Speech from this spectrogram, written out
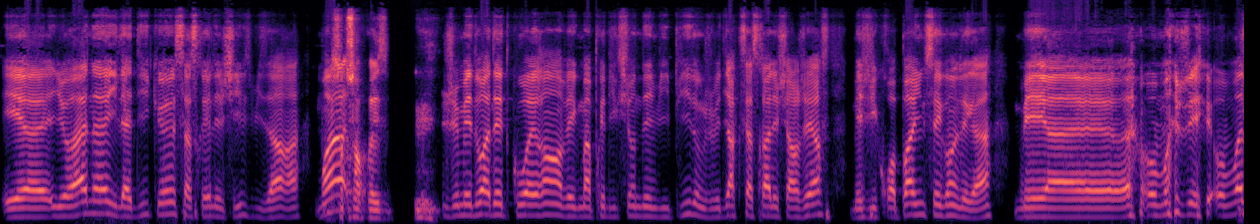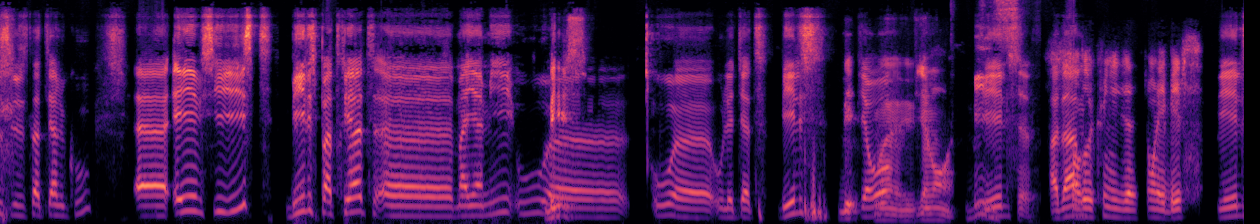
Et euh, Johan, il a dit que ça serait les Chiefs, bizarre. hein. Moi, Sans surprise. je me dois d'être cohérent avec ma prédiction d'MVP, donc je vais dire que ça sera les Chargers, mais j'y crois pas une seconde, les gars. Mais euh, au moins, j'ai, au moins, ça tient le coup. Euh, AFC East, Bills, Patriots, euh, Miami ou, Bills. Euh, ou, euh, ou les Jets? Bills, Bi- Pierrot ouais, évidemment. ouais. Bills. Bills. Adam, Sans aucune hésitation, les Bills. Bills.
